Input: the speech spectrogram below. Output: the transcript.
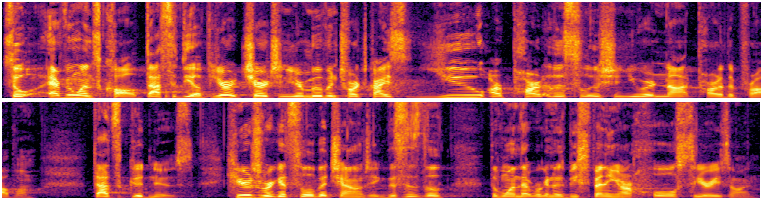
So everyone's called. That's the deal. If you're at church and you're moving towards Christ, you are part of the solution. You are not part of the problem. That's good news. Here's where it gets a little bit challenging. This is the, the one that we're going to be spending our whole series on.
